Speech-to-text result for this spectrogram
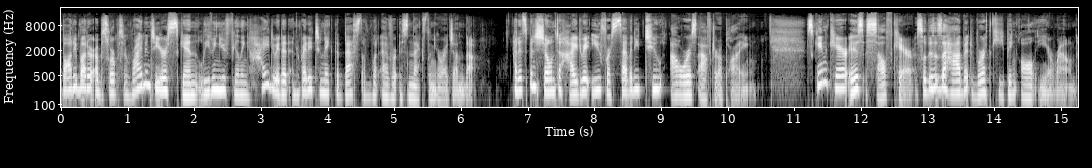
body butter absorbs right into your skin, leaving you feeling hydrated and ready to make the best of whatever is next on your agenda and it's been shown to hydrate you for 72 hours after applying. Skincare is self care, so this is a habit worth keeping all year round.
